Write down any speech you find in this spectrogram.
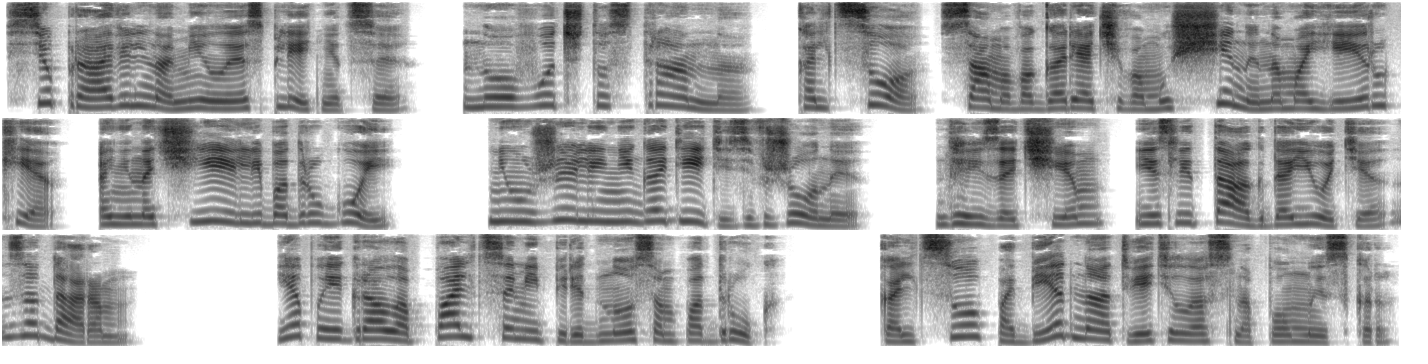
Все правильно, милые сплетницы. Но вот что странно. Кольцо самого горячего мужчины на моей руке, а не на чьей-либо другой. Неужели не годитесь в жены? Да и зачем, если так даете, за даром? Я поиграла пальцами перед носом подруг. Кольцо победно ответило снопом искр.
